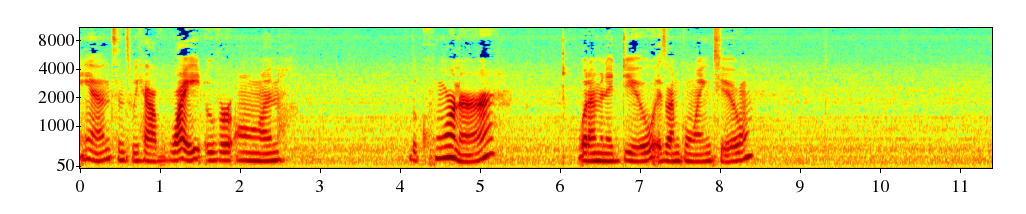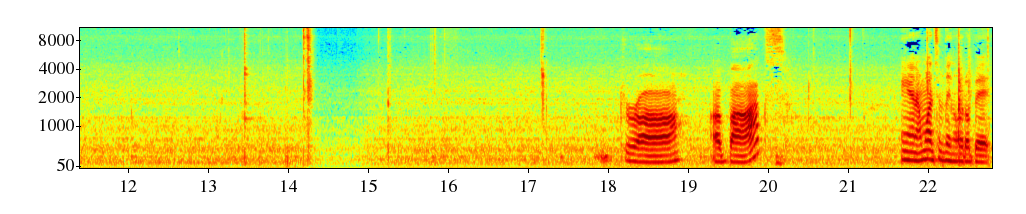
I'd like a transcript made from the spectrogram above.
And since we have white over on the corner, what I'm going to do is I'm going to draw a box and I want something a little bit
